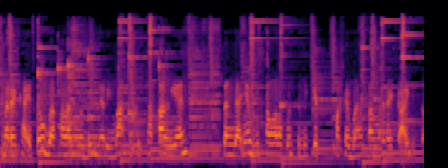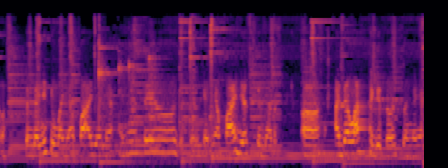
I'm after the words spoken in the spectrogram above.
mereka itu bakalan lebih nerima ketika kalian seenggaknya bisa walaupun sedikit pakai bahasa mereka gitu. Seenggaknya cuma nyapa aja kayak annyeonghaseyo gitu. Kayak nyapa aja sekedar uh, adalah gitu seenggaknya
